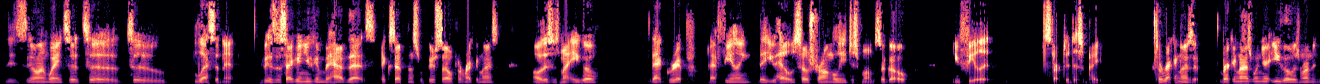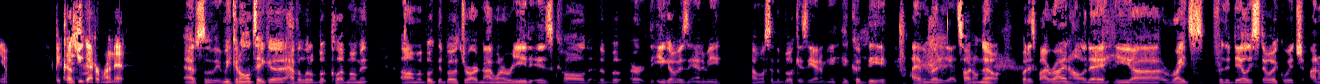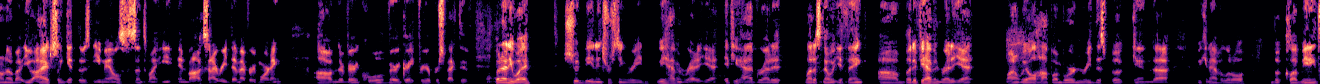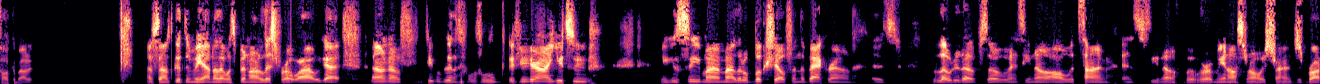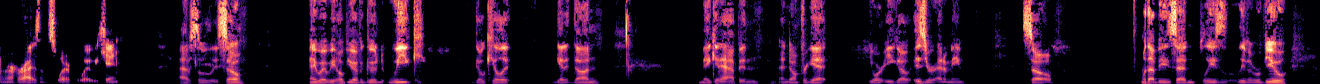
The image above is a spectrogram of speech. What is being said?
it's the only way to to to lessen it. Because the second you can have that acceptance with yourself and recognize, oh, this is my ego, that grip, that feeling that you held so strongly just moments ago, you feel it start to dissipate. So recognize it. Recognize when your ego is running you because Absolutely. you got to run it. Absolutely. We can all take a have a little book club moment um, a book that both Gerard and I want to read is called the book or the ego is the enemy. I almost said the book is the enemy. It could be. I haven't read it yet, so I don't know. But it's by Ryan Holiday. He uh, writes for the Daily Stoic, which I don't know about you. I actually get those emails sent to my e- inbox, and I read them every morning. Um, they're very cool, very great for your perspective. But anyway, should be an interesting read. We haven't read it yet. If you have read it, let us know what you think. Um, but if you haven't read it yet, why don't we all hop on board and read this book and uh, we can have a little book club meeting and talk about it. That sounds good to me. I know that one's been on our list for a while. We got, I don't know if people can, if you're on YouTube, you can see my, my little bookshelf in the background. It's loaded up. So it's, you know, all the time. It's, you know, but we're, me and Austin are always trying to just broaden our horizons whatever way we can. Absolutely. So anyway, we hope you have a good week. Go kill it, get it done make it happen. And don't forget, your ego is your enemy. So, with that being said, please leave a review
